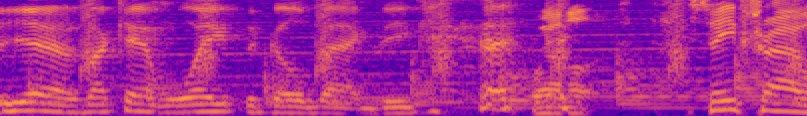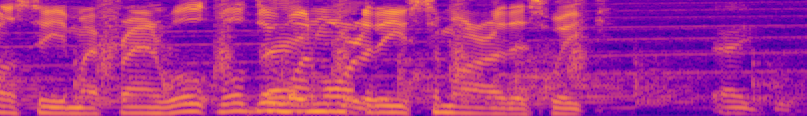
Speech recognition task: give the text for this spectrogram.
yes, I can't wait to go back, DK. well, safe travels to you, my friend. We'll we'll do Thank one more you. of these tomorrow this week. Thank you.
